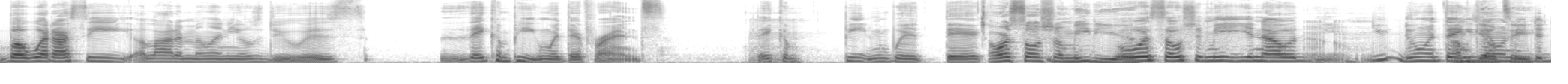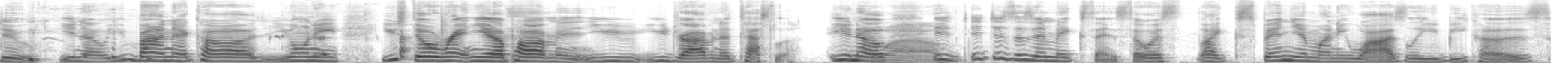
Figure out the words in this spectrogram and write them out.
But what I see a lot of millennials do is they competing with their friends. They competing with their Or social media. or social media. You know, you, you doing things you don't need to do. You know, you buying that car. You only you still renting your apartment. You you driving a Tesla. You know, Wow. it it just doesn't make sense. So it's like spend your money wisely because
